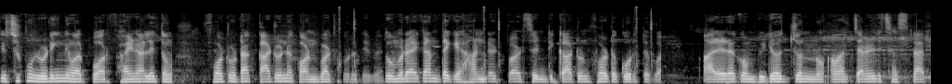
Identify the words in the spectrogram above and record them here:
কিছুক্ষণ লোডিং নেওয়ার পর ফাইনালি তোমার ফটোটা কার্টুনে কনভার্ট করে দেবে। তোমরা এখান থেকে হান্ড্রেড পার্সেন্ট কার্টুন ফটো করতে পারো আর এরকম ভিডিওর জন্য আমার চ্যানেলটি সাবস্ক্রাইব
